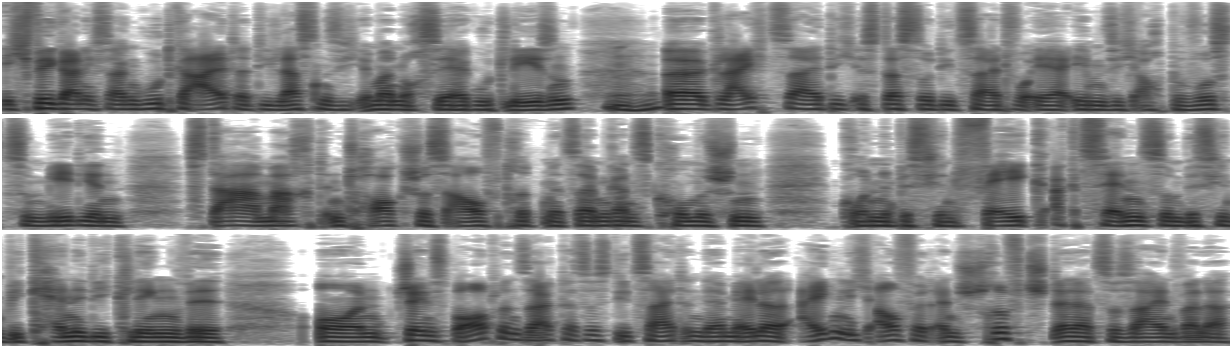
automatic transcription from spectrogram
ich will gar nicht sagen gut gealtert, die lassen sich immer noch sehr gut lesen. Mhm. Äh, gleichzeitig ist das so die Zeit, wo er eben sich auch bewusst zum Medienstar macht, in Talkshows auftritt mit seinem ganz komischen, im Grunde ein bisschen Fake-Akzent, so ein bisschen wie Kennedy klingen will und James Baldwin sagt, das ist die Zeit, in der Mailer eigentlich aufhört, ein Schriftsteller zu sein, weil er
